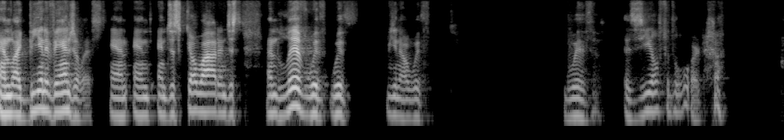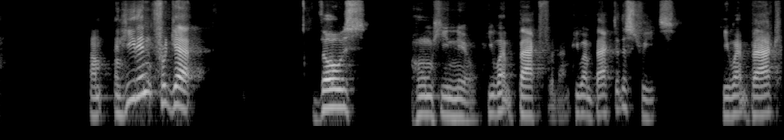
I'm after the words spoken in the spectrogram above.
and like be an evangelist and and and just go out and just and live with with you know with with a zeal for the Lord. Um, and he didn't forget those whom he knew. He went back for them. He went back to the streets. He went back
